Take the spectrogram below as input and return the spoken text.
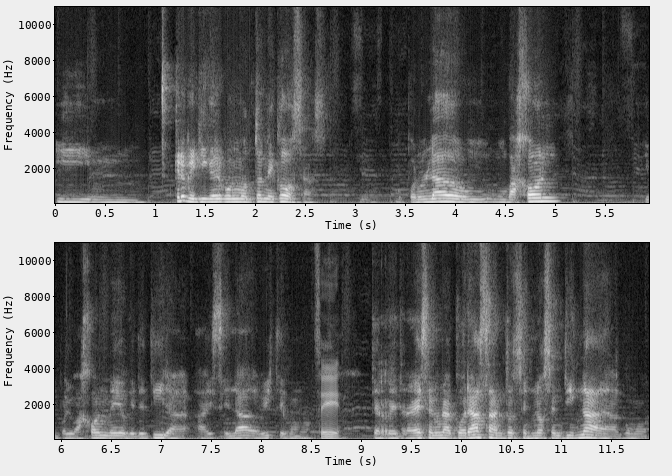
Y creo que tiene que ver con un montón de cosas. Por un lado, un, bajón, tipo el bajón medio que te tira a ese lado, ¿viste? Como te retraes en una coraza, entonces no sentís nada, como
